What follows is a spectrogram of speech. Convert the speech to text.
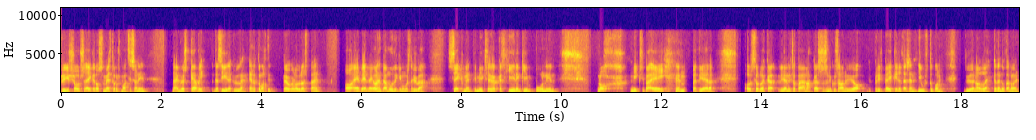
pre-showssa eikä tuossa mestaruusmatsissa, niin näin myös kävi. Joten siitä kyllä ehdottomasti peukalo ylöspäin AEVlle. Onhan tämä muutenkin mun hyvä segmentti. Miksi se hyökkäsi hiilin kimppuun, niin no, miksipä ei, en mä tiedä. Olisi ollut ehkä liian iso päänahka, jos olisi niin saanut jo Britt Bakerilta sen hiustupon vyön alle, joten tota noin,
